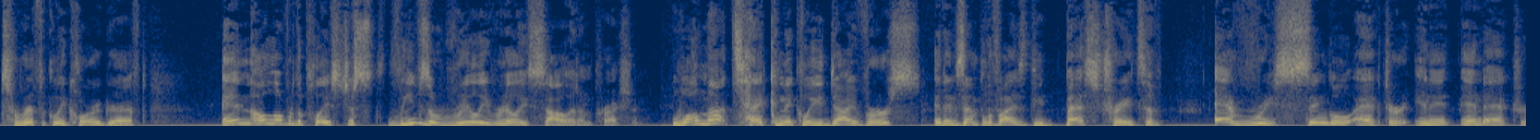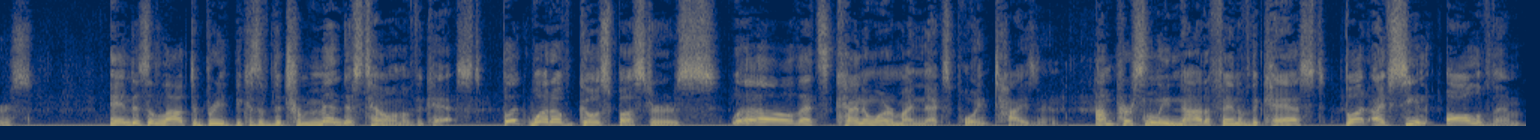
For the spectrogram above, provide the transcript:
terrifically choreographed, and all over the place just leaves a really, really solid impression. While not technically diverse, it exemplifies the best traits of every single actor in it and actress, and is allowed to breathe because of the tremendous talent of the cast. But what of Ghostbusters? Well, that's kind of where my next point ties in. I'm personally not a fan of the cast, but I've seen all of them.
